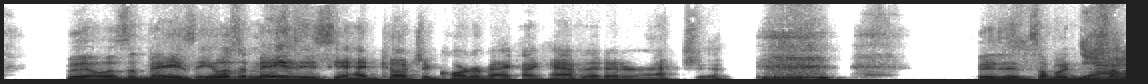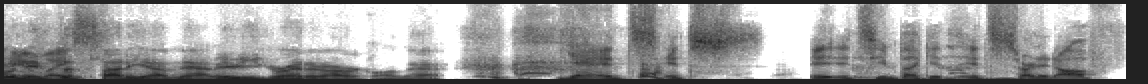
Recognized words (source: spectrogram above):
it was amazing. It was amazing to see a head coach and quarterback like have that interaction. Someone? Yeah, someone needs like, to study on that. Maybe you can write an article on that. yeah, it's it's it, it seemed like it, it started off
